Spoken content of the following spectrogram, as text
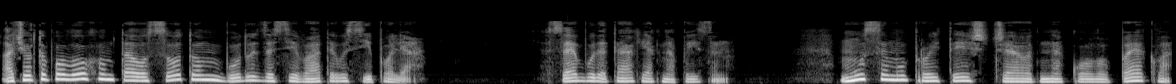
а чортополохом та осотом будуть засівати усі поля. Все буде так, як написано. Мусимо пройти ще одне коло пекла,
